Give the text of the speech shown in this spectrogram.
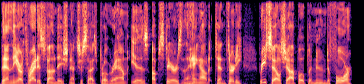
Then the Arthritis Foundation exercise program is upstairs in the hangout at 10:30. Resale shop open noon to 4.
